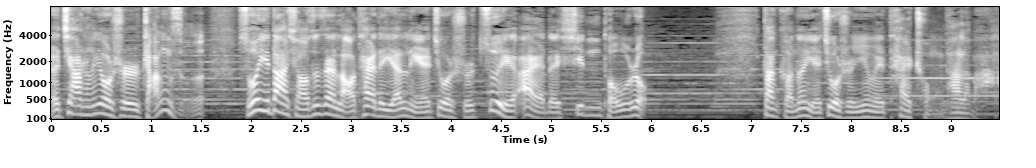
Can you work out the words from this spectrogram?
呃，加上又是长子，所以大小子在老太太眼里就是最爱的心头肉。但可能也就是因为太宠他了吧，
